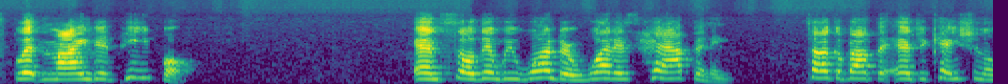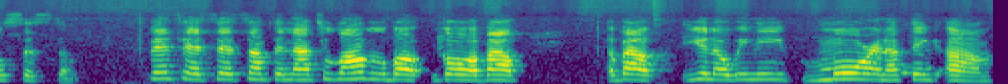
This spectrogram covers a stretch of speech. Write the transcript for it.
split-minded people. And so then we wonder what is happening. Talk about the educational system. Spence had said something not too long ago about, about about you know we need more, and I think um,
